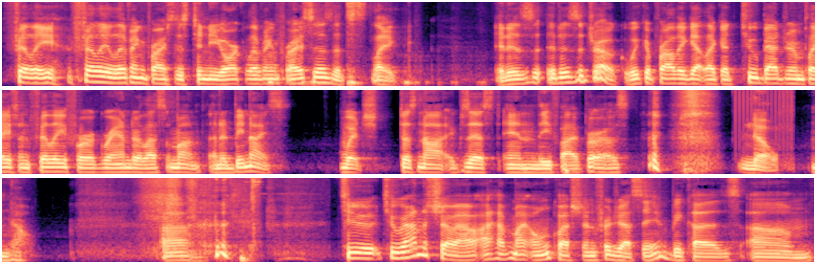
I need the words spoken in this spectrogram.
Philly Philly living prices to New York living prices, it's like it is it is a joke. We could probably get like a two bedroom place in Philly for a grand or less a month, and it'd be nice. Which does not exist in the five boroughs. No. No. Uh, to to round the show out, I have my own question for Jesse because um,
